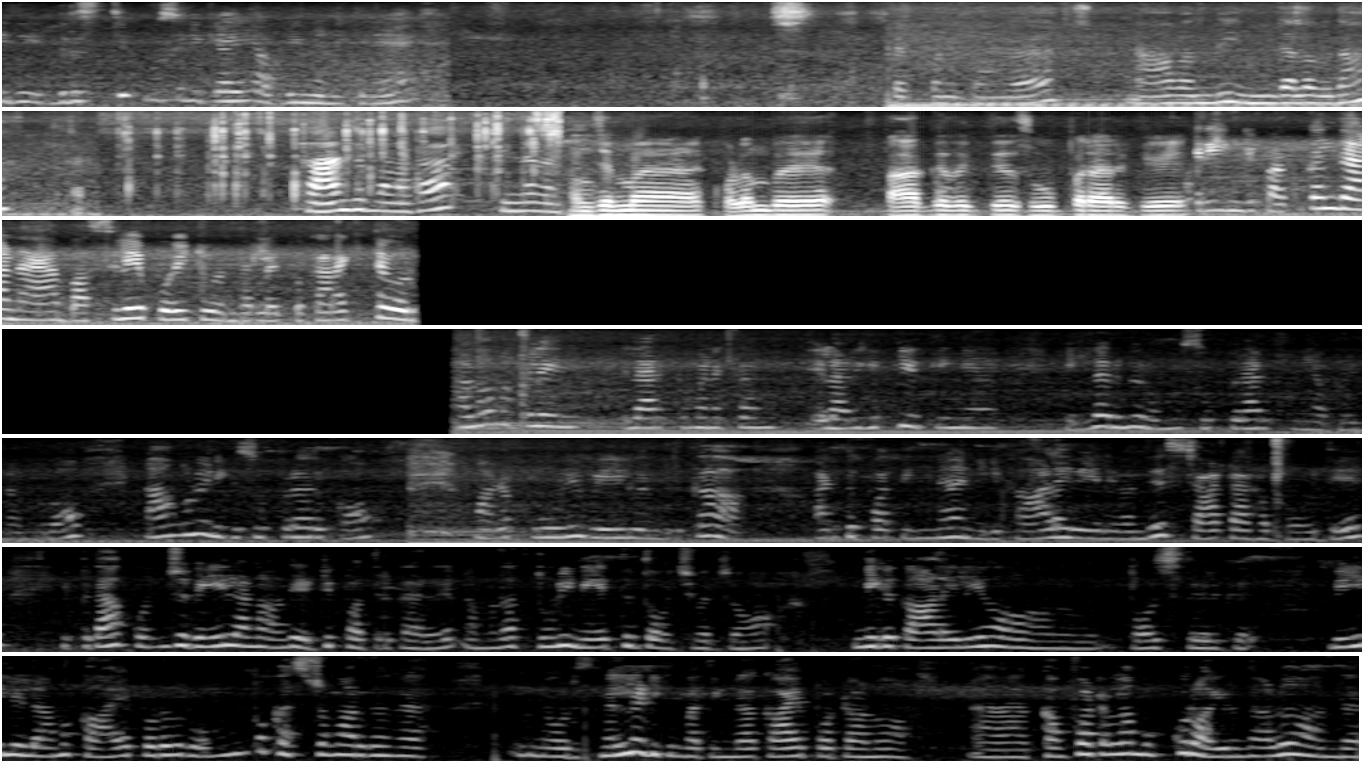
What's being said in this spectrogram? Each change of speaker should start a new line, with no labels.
இது திருஷ்டி பூசணிக்காய் அப்படின்னு நினைக்கிறேன்.
கட் பண்ணிக்கோங்க. நான் வந்து இந்த அளவு தான் கட். காஞ்ச மிளகா சின்ன.
அஞ்சம்மா குழம்பு பார்க்கறதுக்கு சூப்பராக இருக்குது
சரி இங்கே பக்கம் தானே பஸ்லேயே போயிட்டு வந்துடல இப்போ கரெக்டாக ஒரு ஹலோ மக்களே எல்லாருக்கும் வணக்கம். எல்லாரும் எப்படி இருக்கீங்க? எல்லாருமே ரொம்ப சூப்பராக இருக்கீங்க அப்படின்னு நம்புகிறோம் நாங்களும் இன்னைக்கு சூப்பராக இருக்கோம். மழை போய் வெயில் வந்திருக்கா? அடுத்து பார்த்தீங்கன்னா இன்னைக்கு காலை வேலை வந்து ஸ்டார்ட் ஆக போகுது. இப்போ தான் கொஞ்சம் வெயில் ஆனால் வந்து எட்டி பார்த்துருக்காரு நம்ம தான் துணி நேற்று துவைச்சி வச்சோம். இன்றைக்கி காலையிலையும் துவைச்சது இருக்குது வெயில் இல்லாமல் காயப்படுறது ரொம்ப கஷ்டமாக இருக்குங்க. ஒரு ஸ்மெல் அடிக்கும் பார்த்தீங்களா காய போட்டாலும் கம்ஃபர்டெல்லாம் முக்குறோம். இருந்தாலும் அந்த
